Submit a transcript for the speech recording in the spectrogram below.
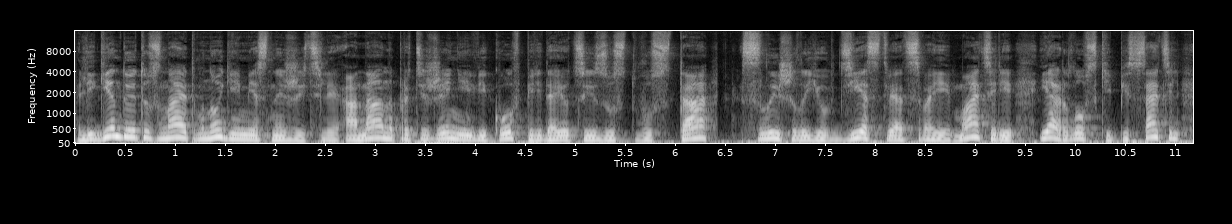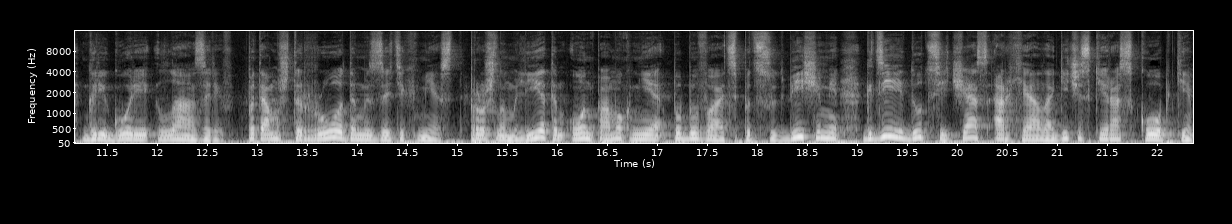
Легенду эту знают многие местные жители. Она на протяжении веков передается из уст в уста, слышал ее в детстве от своей матери и орловский писатель Григорий Лазарев потому что родом из этих мест. Прошлым летом он помог мне побывать под судьбищами, где идут сейчас археологические раскопки.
